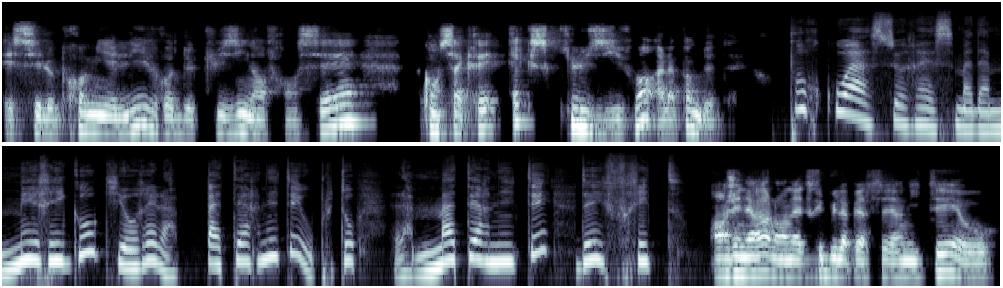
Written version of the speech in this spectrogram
Et c'est le premier livre de cuisine en français consacré exclusivement à la pomme de terre. Pourquoi serait-ce Madame Mérigot qui aurait la paternité, ou plutôt la maternité des frites? En général, on attribue la paternité au,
